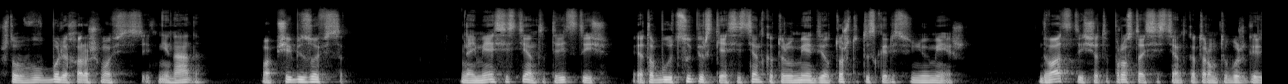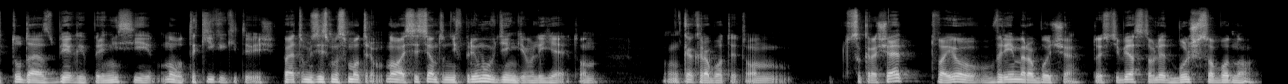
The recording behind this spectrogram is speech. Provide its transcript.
Чтобы в более хорошем офисе сидеть. Не надо. Вообще без офиса. Найми ассистента, 30 тысяч. Это будет суперский ассистент, который умеет делать то, что ты, скорее всего, не умеешь. 20 тысяч – это просто ассистент, которому ты будешь говорить, туда сбегай, принеси, ну, вот такие какие-то вещи. Поэтому здесь мы смотрим, ну, ассистент, он не впрямую в деньги влияет, он как работает? Он сокращает твое время рабочее, то есть тебе оставляет больше свободного.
